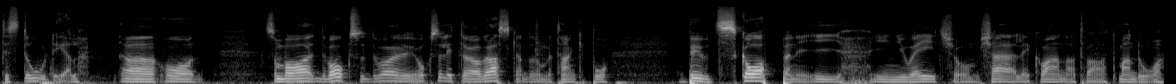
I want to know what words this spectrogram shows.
till stor del. Eh, och som var, det, var också, det var också lite överraskande med tanke på budskapen i, i new age om kärlek och annat. Va? Att man då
